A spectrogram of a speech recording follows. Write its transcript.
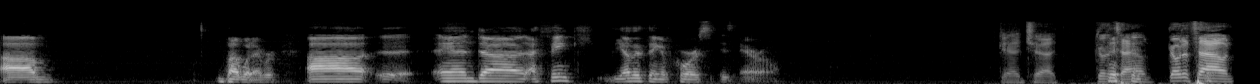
Um, but whatever. Uh, and uh, I think the other thing, of course, is Arrow. Ahead, Chad. Go to town. Go to town.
